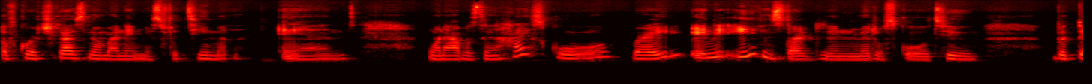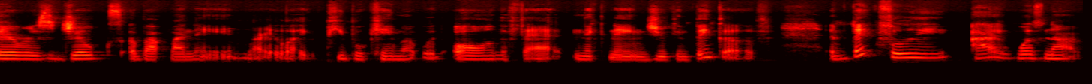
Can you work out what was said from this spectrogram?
of course, you guys know my name is Fatima. And when I was in high school, right, and it even started in middle school too, but there was jokes about my name, right? Like people came up with all the fat nicknames you can think of. And thankfully, I was not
